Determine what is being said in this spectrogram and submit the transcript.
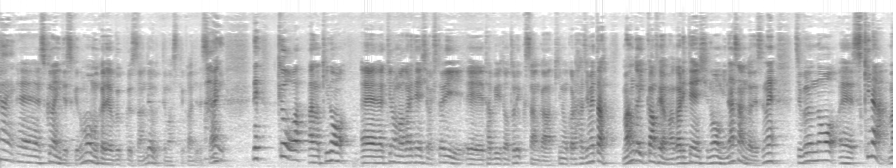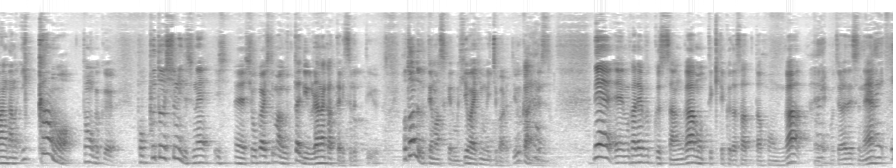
い、はい。えー少ないんですけどもムカデアブックスさんでは売ってますっていう感じですね、はい。で今日はあの昨日、えー昨日曲がり店主の一人、えー、旅人のトリックさんが昨日から始めた漫画一巻フェア曲がり店主の皆さんがですね自分の、えー好きな漫画の一巻をともかくポップと一緒にですね、いえー紹介して、まあ、売ったり売らなかったりするっていうほとんど売ってますけども非売品も市場という感じです、で、えームカデブックスさんが持ってきてくださった本が、えーはいこちらですね、はい。え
